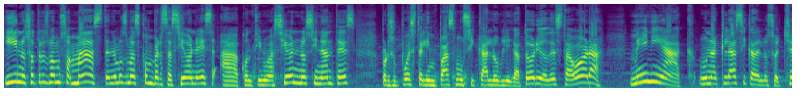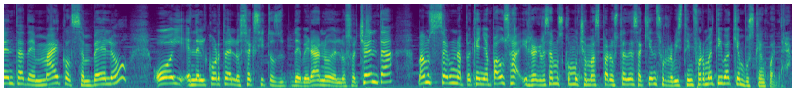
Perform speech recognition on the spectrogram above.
Y nosotros vamos a más, tenemos más conversaciones a continuación, no sin antes, por supuesto, el impas musical obligatorio de esta hora. Maniac, una clásica de los 80 de Michael Zambello, hoy en el corte de los éxitos de verano de los 80. Vamos a hacer una pequeña pausa y regresamos con mucho más para ustedes aquí en su revista informativa, quien busca encuentra.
